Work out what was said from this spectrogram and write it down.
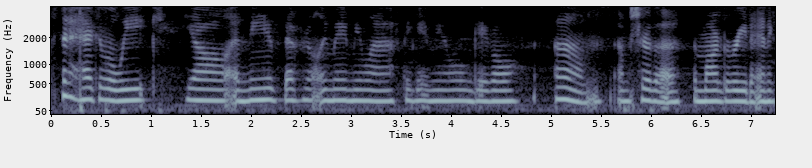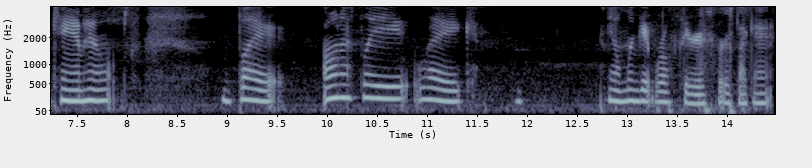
it's been a heck of a week y'all and these definitely made me laugh. They gave me a little giggle. Um i'm sure the the margarita in a can helps. But honestly like yeah i'm gonna get real serious for a second.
